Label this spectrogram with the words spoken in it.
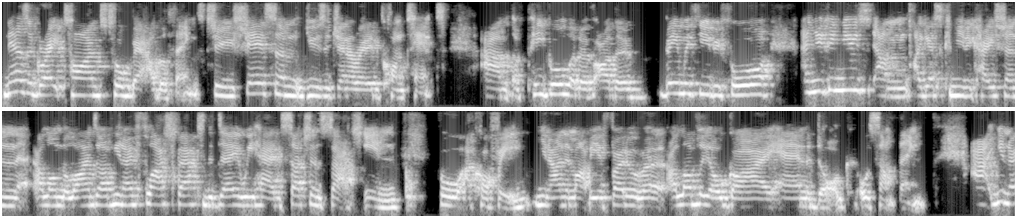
Now's a great time to talk about other things, to share some user generated content um, of people that have either been with you before. And you can use, um, I guess, communication along the lines of, you know, flashback to the day we had such and such in for a coffee, you know, and there might be a photo of a, a lovely old guy and a dog or something. Uh, you know,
